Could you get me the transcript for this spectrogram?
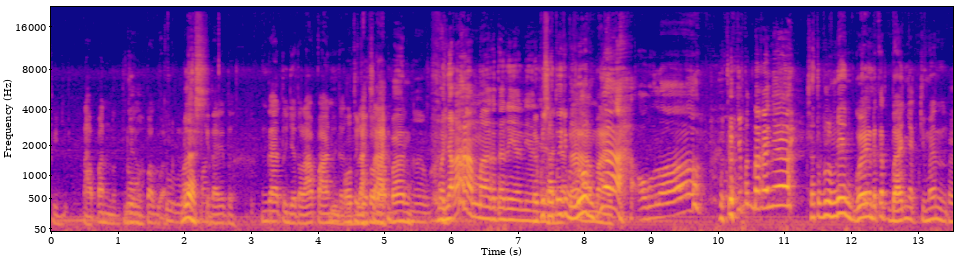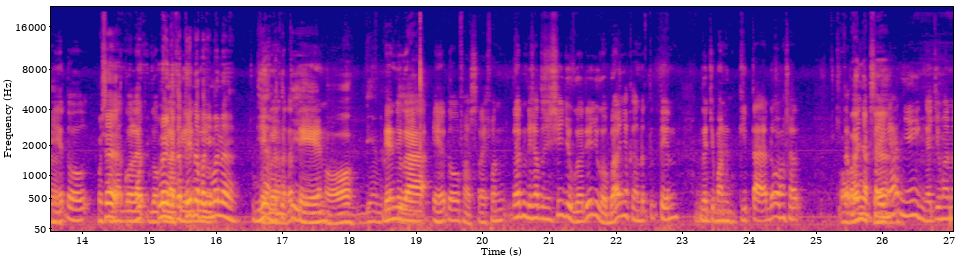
tujuh delapan atau tujuh lupa gue Belas. kita itu enggak tujuh atau delapan udah Oh tujuh atau belasan. delapan. Banyak amat kata dia nih. Tapi satu aja belum. Ya Allah. Cepet makanya. Satu belum Den. gue yang deket banyak cuman ya itu Hmm. Maksudnya gue liat gue lu yang deketin apa gimana? dia Dia gue yang deketin. deketin Oh. Dia yang dan juga ya itu fast respon dan di satu sisi juga dia juga banyak yang deketin nggak cuman kita doang saat kita Oh, banyak banyak, ya. saingannya nggak cuman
